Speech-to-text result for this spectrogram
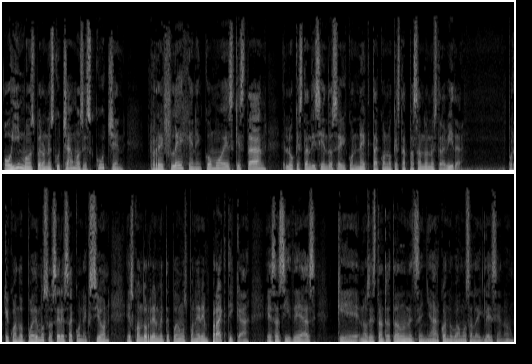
oímos, pero no escuchamos, escuchen, reflejen en cómo es que están, lo que están diciendo se conecta con lo que está pasando en nuestra vida. Porque cuando podemos hacer esa conexión es cuando realmente podemos poner en práctica esas ideas que nos están tratando de enseñar cuando vamos a la iglesia, ¿no?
